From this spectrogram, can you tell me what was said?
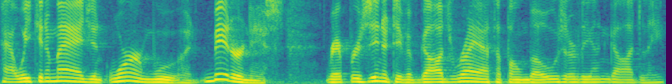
How we can imagine wormwood, bitterness, representative of God's wrath upon those that are the ungodly.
